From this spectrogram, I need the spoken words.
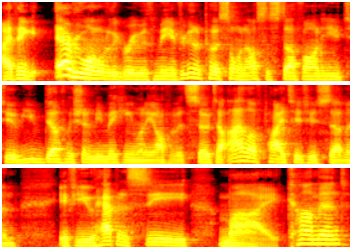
I think everyone would agree with me. If you're going to post someone else's stuff on YouTube, you definitely shouldn't be making money off of it. So to I Love Pi 227, if you happen to see my comment,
